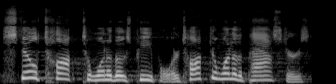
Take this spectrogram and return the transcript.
Still talk to one of those people or talk to one of the pastors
